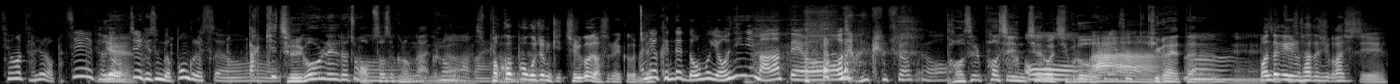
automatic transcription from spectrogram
지영아 별일 없지, 별일 예. 없지 계속 몇 번 그랬어요. 딱히 즐거울 일도 좀 어, 없어서 그런 거 아닌가. 싶기도 벚꽃 보고. 좀 기- 즐거워졌습니까? 근데? 아니요, 근데 너무 연인이 많았대요. 그러더라고요. 더 슬퍼진 채로 어, 집으로 아. 귀가했다는. 음. 네. 번데기 좀 사드시고 하시지.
